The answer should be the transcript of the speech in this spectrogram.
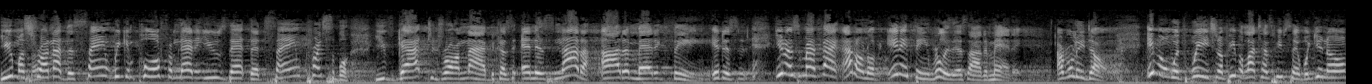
You must draw nigh. The same we can pull from that and use that that same principle. You've got to draw nigh because and it's not an automatic thing. It is you know as a matter of fact, I don't know of anything really that's automatic. I really don't. Even with weeds, you know, people a lot of times people say, well, you know,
